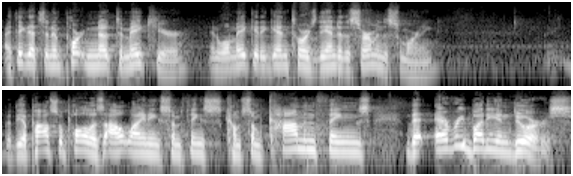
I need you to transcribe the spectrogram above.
I think that's an important note to make here, and we'll make it again towards the end of the sermon this morning. But the Apostle Paul is outlining some things, some common things that everybody endures.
